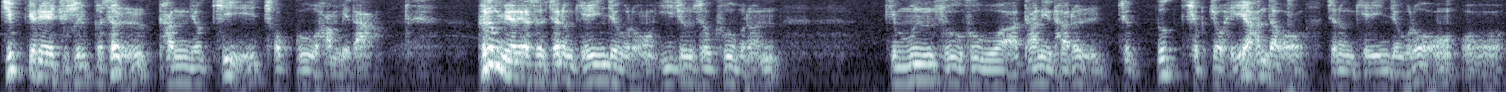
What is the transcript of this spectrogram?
집결해 주실 것을 강력히 촉구합니다. 그런 면에서 저는 개인적으로 이준석 후보는 김문수 후보와 단일화를 적극 협조해야 한다고 저는 개인적으로 어,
